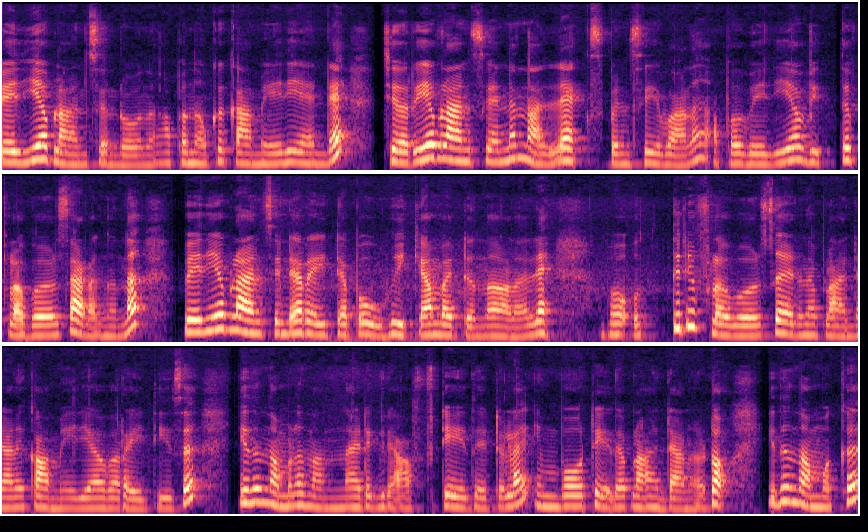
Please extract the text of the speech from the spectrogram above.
വലിയ പ്ലാന്റ്സ് ഉണ്ടോയെന്ന് അപ്പോൾ നമുക്ക് കമേരിയേന്റെ ചെറിയ പ്ലാന്റ്സ് തന്നെ നല്ല എക്സ്പെൻസീവ് ആണ്. അപ്പോൾ വലിയ വിത്ത് ഫ്ലവേഴ്സ് അടങ്ങുന്ന വലിയ പ്ലാന്റ്സിന്റെ റേറ്റ് അപ്പോൾ ഊഹിക്കാൻ പറ്റുന്നതാണ് അല്ലേ? അപ്പോൾ ഒത്തിരി ഫ്ലവേഴ്സ് വരുന്ന പ്ലാന്റാണ് കമേരിയ വെറൈറ്റീസ് ഇത് നമ്മൾ നന്നായിട്ട് ഗ്രാഫ്റ്റ് ചെയ്തിട്ടുള്ള ഇമ്പോർട്ട് ചെയ്ത പ്ലാന്റാണ് കേട്ടോ. ഇത് നമുക്ക്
